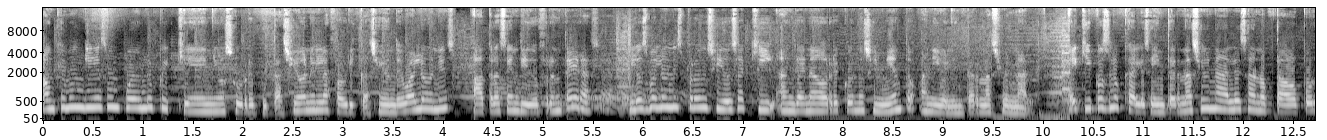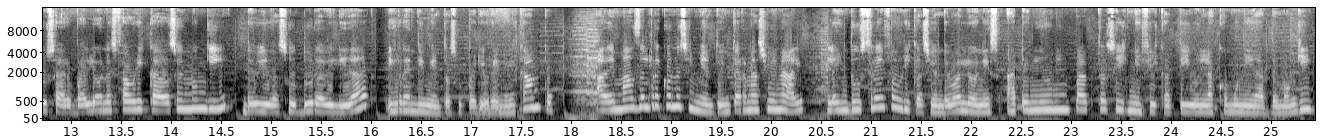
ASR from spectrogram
Aunque Monguí es un pueblo pequeño, su reputación en la fabricación de balones ha trascendido fronteras. Los balones producidos aquí han ganado reconocimiento a nivel internacional. Equipos locales e internacionales han optado por usar balones fabricados en Monguí debido a su durabilidad y rendimiento superior en el campo. Además del reconocimiento internacional, la industria de fabricación de balones ha tenido un impacto significativo en la comunidad de Monguí.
